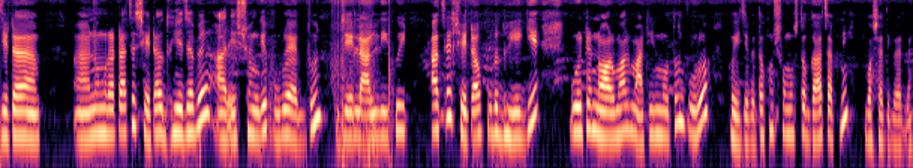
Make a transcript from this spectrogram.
যেটা নোংরাটা আছে সেটাও ধুয়ে যাবে। আর এর সঙ্গে পুরো একদম যে লাল লিকুইড আছে সেটাও পুরো ধুয়ে গিয়ে পুরোটা নর্মাল মাটির মতন পুরো হয়ে যাবে। তখন সমস্ত গাছ আপনি বসাতে পারবেন।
